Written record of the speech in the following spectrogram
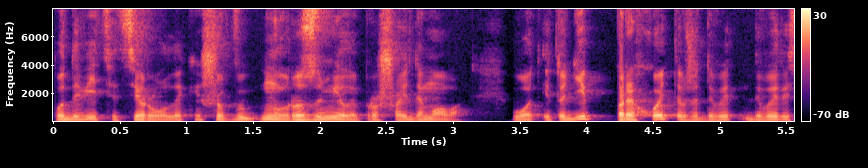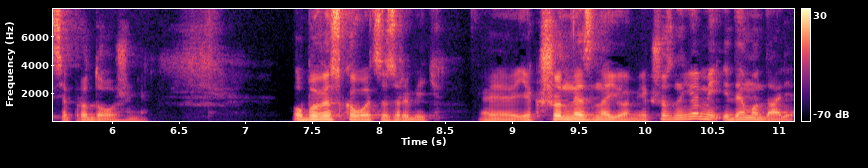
подивіться ці ролики, щоб ви ну, розуміли, про що йде мова. От, і тоді переходьте вже диви, дивитися продовження. Обов'язково це зробіть. Е, якщо не знайомі. Якщо знайомі, йдемо далі.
